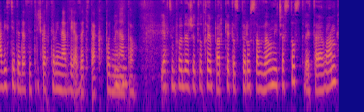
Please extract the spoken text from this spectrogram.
A vy ste teda, sestrička, chceli nadviazať, tak poďme mm-hmm. na mhm. to. Ja chcem povedať, že toto je parketa, s ktorou sa veľmi často stretávam,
